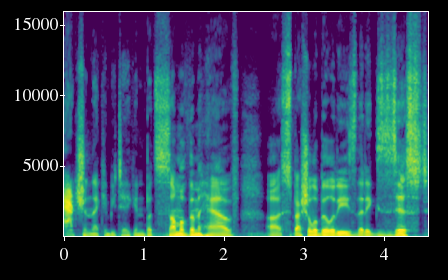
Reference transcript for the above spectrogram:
action that can be taken, but some of them have uh, special abilities that exist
